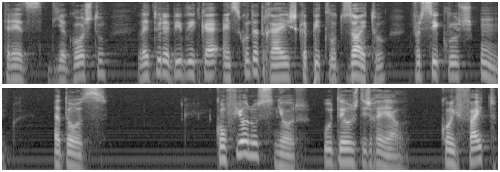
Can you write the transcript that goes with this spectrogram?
13 de agosto, leitura bíblica em 2 de Reis, capítulo 18, versículos 1 a 12. Confiou no Senhor, o Deus de Israel. Com efeito,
